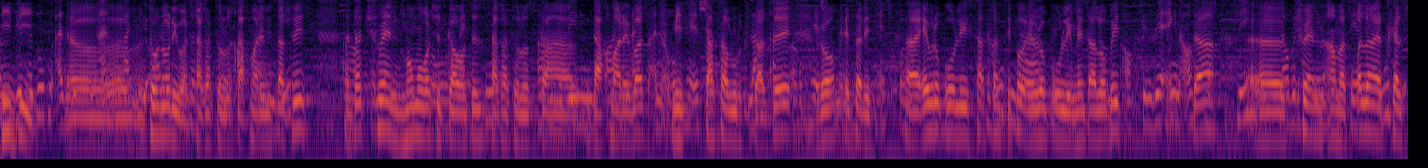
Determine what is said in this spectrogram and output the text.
დიდი დონორი ვართ საქართველოს დახმარებისათვის. და ჩვენ მომავალშიც გავაძლევთ საქართველოს დახმარებას მის დასავლურ გზაზე რომ ეს არის ევროპული სახელმწიფო ევროპული მენტალობით. და ჩვენ ამას ყველანაირ ხელს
